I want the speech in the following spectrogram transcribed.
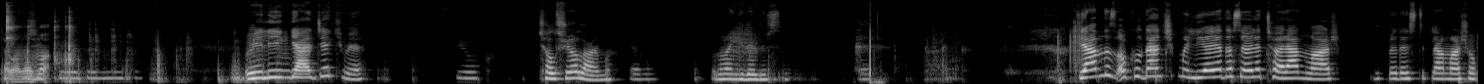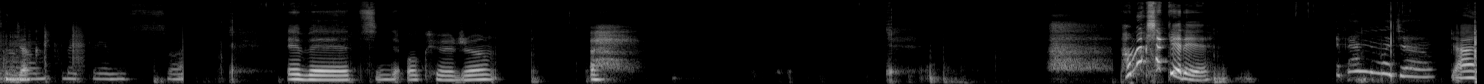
Tamam ama velin gelecek mi? Yok. Çalışıyorlar mı? Evet. O zaman gidebilirsin. Yalnız okuldan çıkma. Lia'ya da söyle tören var. Gitmede İstiklal Marşı okunacak. Tamam, bekleyin. Evet. Şimdi okuyorum. Ah. Pamuk şekeri. Efendim hocam. Gel.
